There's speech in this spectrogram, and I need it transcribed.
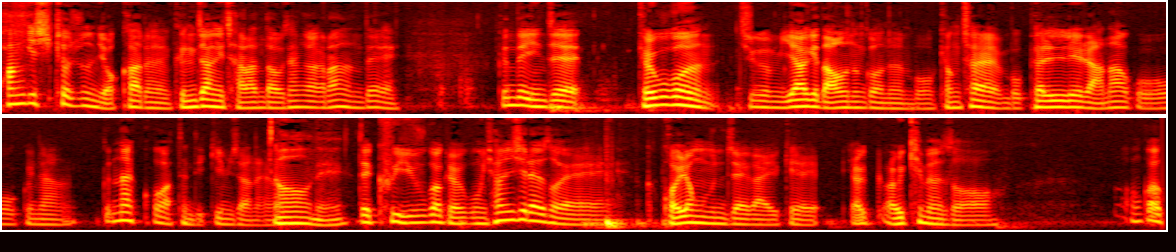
환기시켜주는 역할은 굉장히 잘한다고 생각을 하는데 근데 이제 결국은 지금 이야기 나오는 거는 뭐 경찰 뭐 별일 안 하고 그냥 끝날 것 같은 느낌이잖아요. 어, 네. 근데 그 이유가 결국 현실에서의 그 권력 문제가 이렇게 얽히면서 그러니까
